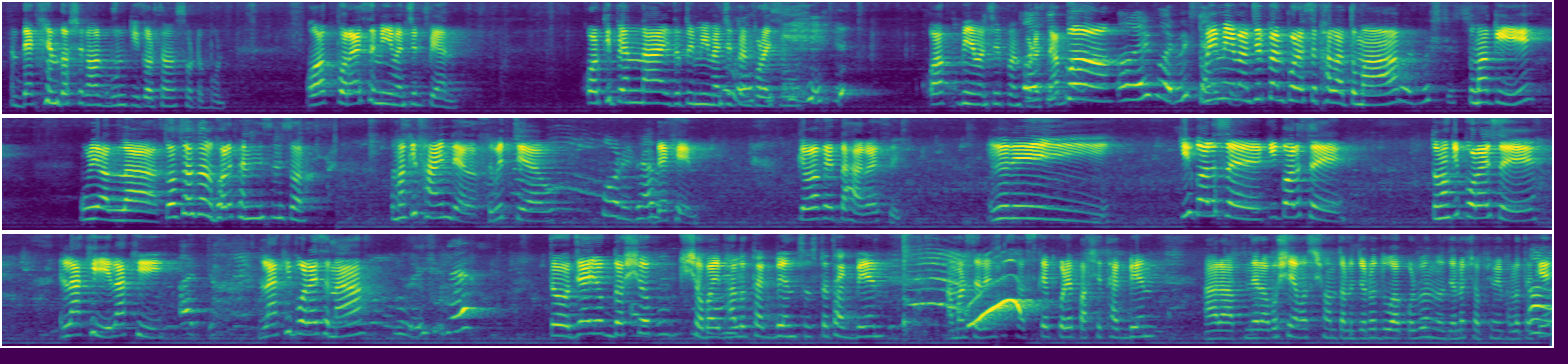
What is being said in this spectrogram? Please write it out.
দেখেন দর্শক আমার বোন কি করছে আমার ছোট বোন। ওক পরাইছে মেয়ে মানছির প্যান্ট ওর কি প্যান্ট নাই যে তুই মেয়ে মানছির প্যান্ট পরাইছো ওক মেয়ে মানছির প্যান্ট পরাইছে আব্বু তুমি মেয়ে মানছির প্যান্ট পরাইছে খালা তোমার তোমার কি? উড়ি আল্লাহ। চল চল চল ঘরে ফ্যান নিস চল। তোমার কি ফাইন দেওয়া আছে বুঝছ দেখেন কেবাকে হারাইছে। ইরে কি করেছে? কি করেছে? তোমার কি পড়াইছে? লাখি লাখি। লাখি পড়াইছে না? তো যাই হোক দর্শক সবাই ভালো থাকবেন সুস্থ থাকবেন। আমার চ্যানেলটি সাবস্ক্রাইব করে পাশে থাকবেন। আর আপনারা অবশ্যই আমার সন্তানের জন্য দোয়া করবেন যেন সবসময় ভালো থাকে।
